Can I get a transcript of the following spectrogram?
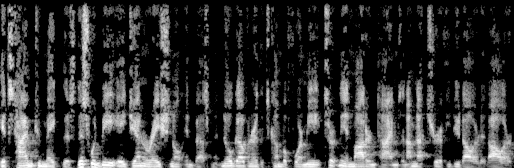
It's time to make this, this would be a generational investment. No governor that's come before me, certainly in modern times, and I'm not sure if you do dollar to dollar,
